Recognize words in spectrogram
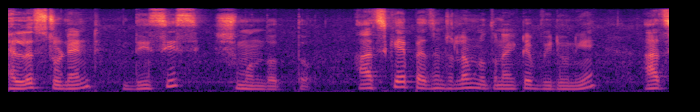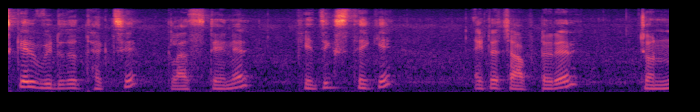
Hello student, this is Suman Dutta. আজকে প্রেজেন্ট হলাম নতুন একটা ভিডিও নিয়ে। আজকের ভিডিওতে থাকছে ক্লাস টেনের ফিজিক্স থেকে একটা চ্যাপ্টারের জন্য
